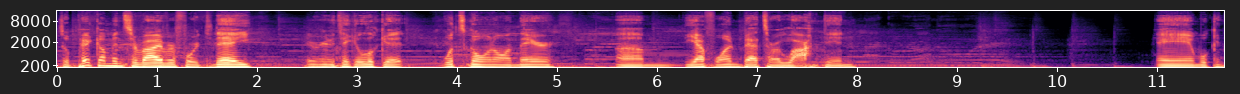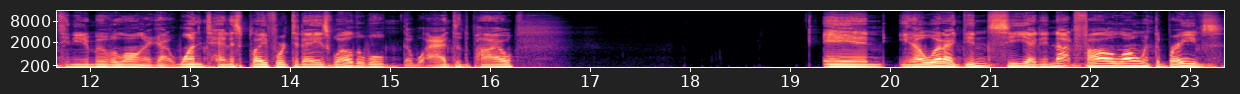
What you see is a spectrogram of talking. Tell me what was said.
So pick them in Survivor for today. We're going to take a look at what's going on there. Um, the F1 bets are locked in. And we'll continue to move along. I got one tennis play for today as well that will that will add to the pile. And you know what? I didn't see, I did not follow along with the Braves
